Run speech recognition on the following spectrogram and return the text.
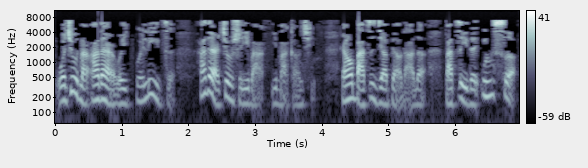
我就拿阿黛尔为为例子，阿黛尔就是一把一把钢琴，然后把自己要表达的，把自己的音色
